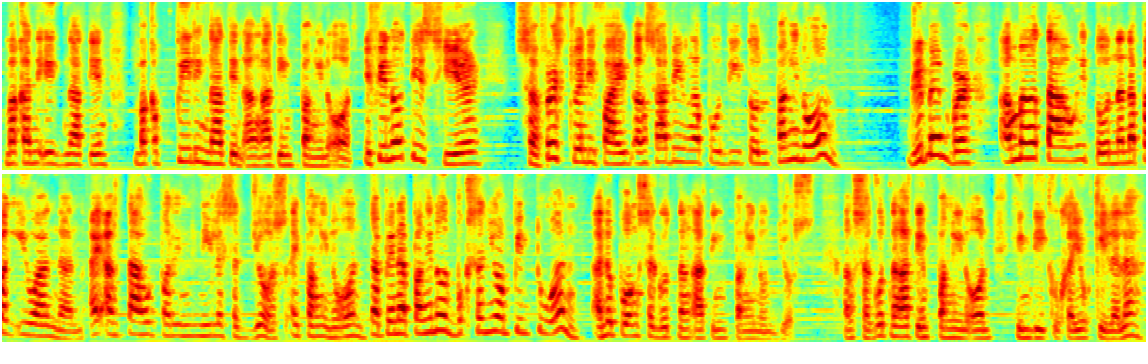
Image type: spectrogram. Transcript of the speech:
makaniig natin, makapiling natin ang ating Panginoon. If you notice here, sa verse 25, ang sabi nga po dito, Panginoon. Remember, ang mga taong ito na napag-iwanan ay ang tawag pa rin nila sa Diyos ay Panginoon. Sabi na, Panginoon, buksan niyo ang pintuan. Ano po ang sagot ng ating Panginoon Diyos? Ang sagot ng ating Panginoon, hindi ko kayo kilala.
